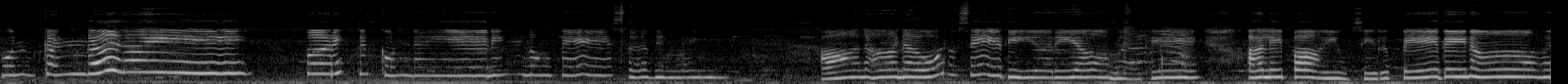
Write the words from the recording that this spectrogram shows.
உன் கண்களை பறித்துக் கொண்டே இன்னும் பேசவில்லை. ஆளான ஒரு செய்தி அறியாமலே அலைப்பாயும் சிறு பேதை நான்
